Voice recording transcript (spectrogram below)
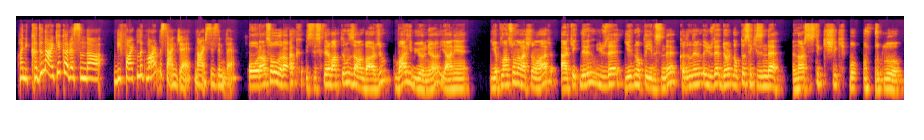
hani kadın erkek arasında bir farklılık var mı sence narsizmde? Oransal olarak istatistiklere baktığımız zaman Barcım var gibi görünüyor. Yani yapılan son araştırmalar erkeklerin %7.7'sinde, kadınların da %4.8'inde narsistik kişilik bozukluğu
